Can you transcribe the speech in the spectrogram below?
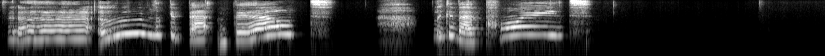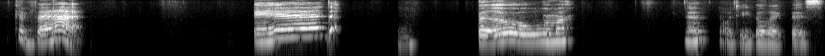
Ta-da! Oh, look at that belt! Look at that point. Look at that. And boom. Or do you go like this?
